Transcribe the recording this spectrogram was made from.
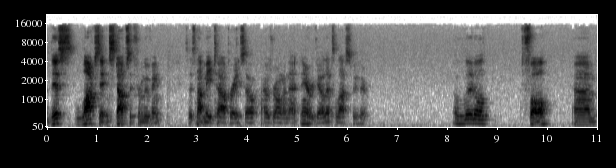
So this locks it and stops it from moving. So it's not made to operate, so I was wrong on that. There we go, that's a lot smoother. A little fall. Um,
